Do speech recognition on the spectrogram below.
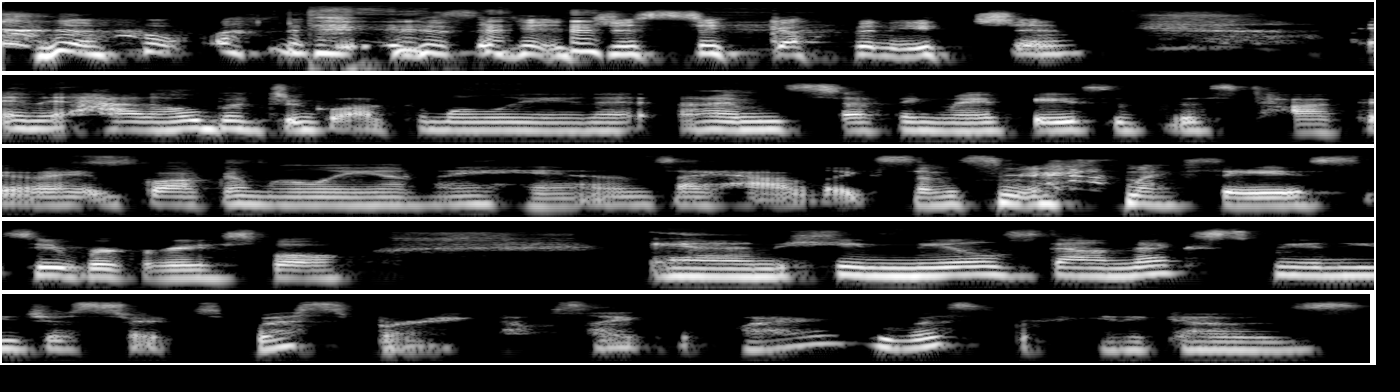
was an interesting combination and it had a whole bunch of guacamole in it. I'm stuffing my face with this taco. I have guacamole on my hands. I have like some smear on my face, super graceful. And he kneels down next to me and he just starts whispering. I was like, why are you whispering? And he goes,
